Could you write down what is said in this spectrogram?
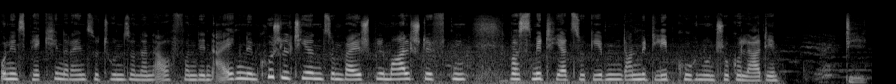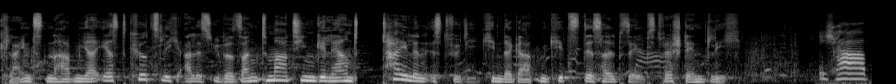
und ins Päckchen reinzutun, sondern auch von den eigenen Kuscheltieren zum Beispiel, Malstiften, was mit herzugeben, dann mit Lebkuchen und Schokolade. Die Kleinsten haben ja erst kürzlich alles über St. Martin gelernt Teilen ist für die Kindergartenkids deshalb selbstverständlich. Ich habe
